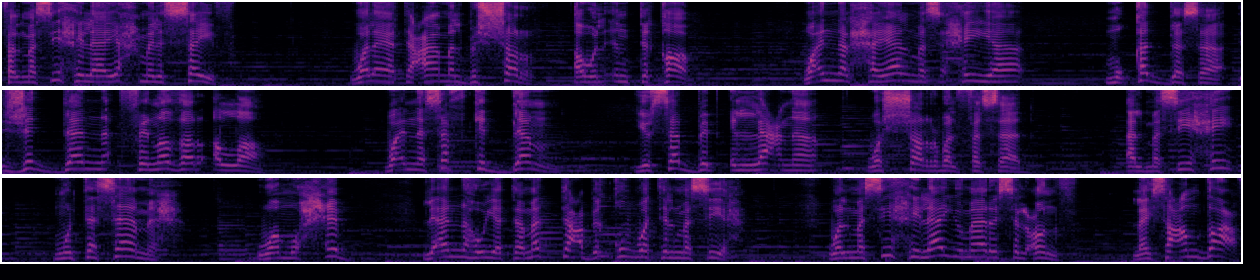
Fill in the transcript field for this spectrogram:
فالمسيحي لا يحمل السيف ولا يتعامل بالشر أو الانتقام. وإن الحياة المسيحية مقدسة جدا في نظر الله. وإن سفك الدم يسبب اللعنة والشر والفساد. المسيحي متسامح ومحب لأنه يتمتع بقوة المسيح. والمسيحي لا يمارس العنف ليس عن ضعف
